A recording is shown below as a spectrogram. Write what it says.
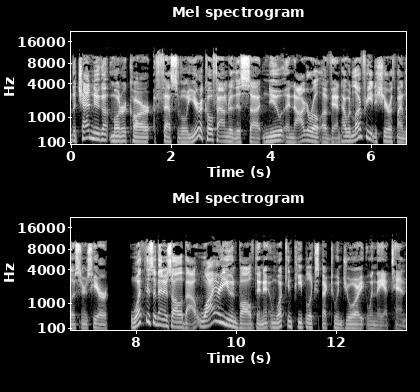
the Chattanooga Motor Car Festival. You're a co-founder of this uh, new inaugural event. I would love for you to share with my listeners here what this event is all about. Why are you involved in it and what can people expect to enjoy when they attend?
